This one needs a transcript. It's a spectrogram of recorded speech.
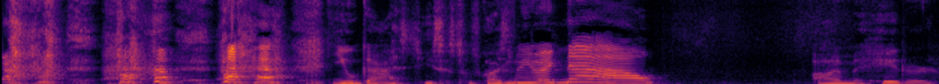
You guys, you should subscribe to me right now. I'm a hater.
